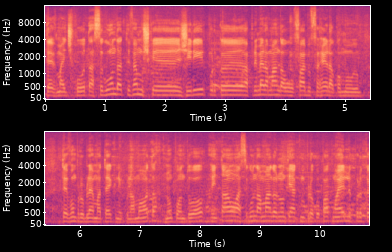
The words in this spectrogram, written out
teve mais disputa. A segunda tivemos que gerir, porque a primeira manga, o Fábio Ferreira, como teve um problema técnico na moto, não pontuou, então a segunda manga eu não tinha que me preocupar com ele, porque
